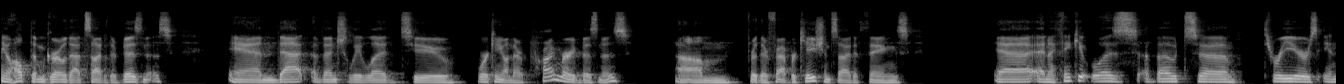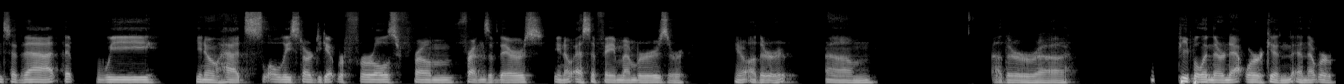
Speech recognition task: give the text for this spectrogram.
know, help them grow that side of their business. And that eventually led to working on their primary business um, for their fabrication side of things. Uh, and I think it was about uh, three years into that that we you know, had slowly started to get referrals from friends of theirs, you know, SFA members or, you know, other um, other uh, people in their network and and that were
